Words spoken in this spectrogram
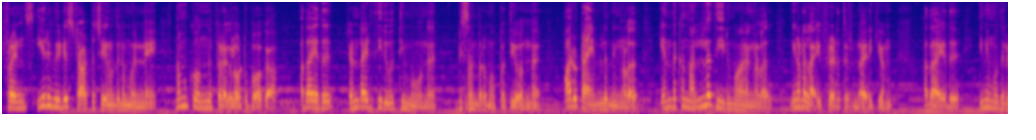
ഫ്രണ്ട്സ് ഈ ഒരു വീഡിയോ സ്റ്റാർട്ട് ചെയ്യുന്നതിന് മുന്നേ നമുക്കൊന്ന് പിറകിലോട്ട് പോകാം. അതായത് രണ്ടായിരത്തി ഇരുപത്തി മൂന്ന് ഡിസംബർ മുപ്പത്തി ഒന്ന് ആ ഒരു ടൈമിൽ നിങ്ങൾ എന്തൊക്കെ നല്ല തീരുമാനങ്ങൾ നിങ്ങളുടെ ലൈഫിൽ എടുത്തിട്ടുണ്ടായിരിക്കും? അതായത് ഇനി മുതൽ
